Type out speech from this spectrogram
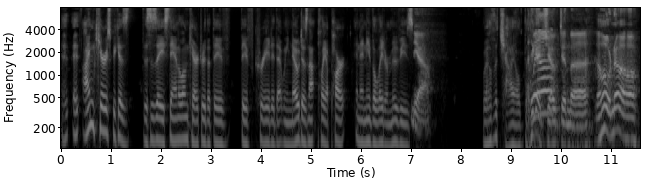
it, it- I'm curious because this is a standalone character that they've they've created that we know does not play a part in any of the later movies. yeah. Well, the child? I think Well- I joked in the oh no,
